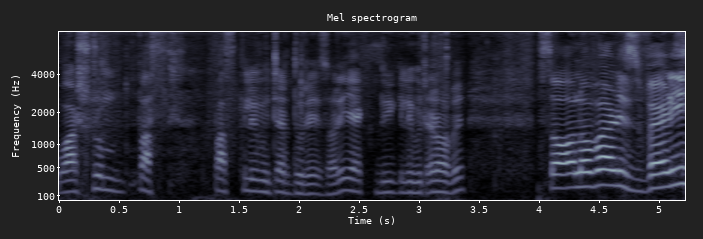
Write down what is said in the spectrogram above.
ওয়াশরুম পাঁচ পাঁচ কিলোমিটার দূরে সরি এক, দুই কিলোমিটার হবে। So all over is very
